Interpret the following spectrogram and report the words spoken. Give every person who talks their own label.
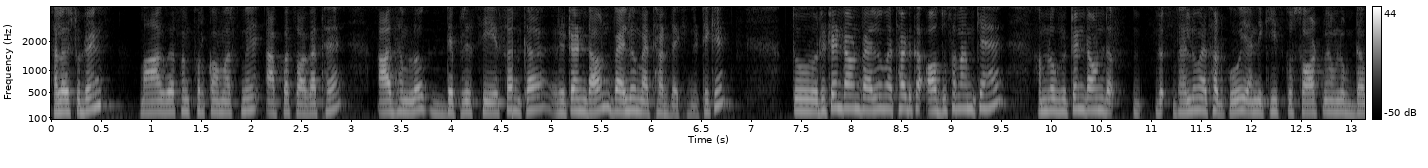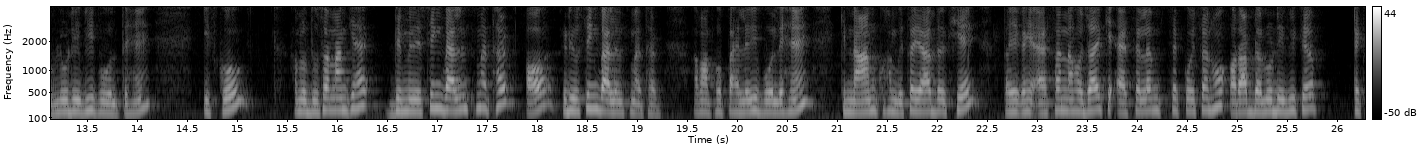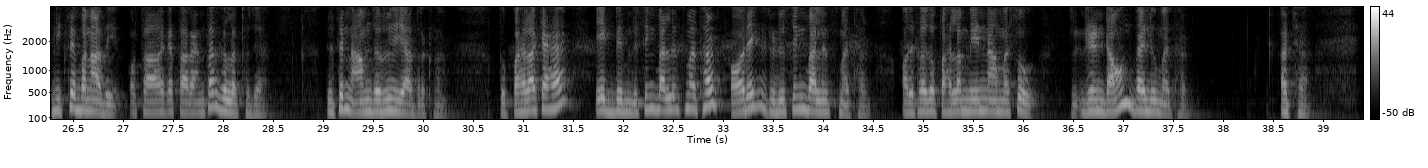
Speaker 1: Hello students Margdarshan for commerce में आपका स्वागत है। आज हम लोग डिप्रिसिएशन का रिटर्न डाउन वैल्यू मेथड देखेंगे, ठीक है? तो रिटर्न डाउन वैल्यू मेथड का और दूसरा नाम क्या है? हम लोग रिटर्न डाउन वैल्यू मेथड को, यानी कि इसको शॉर्ट में हम लोग डब्ल्यू भी बोलते हैं। इसको हम लोग दूसरा नाम क्या है? डिमिनिशिंग बैलेंस मेथड और रिड्यूसिंग बैलेंस मेथड हम आपको पहले भी बोले हैं कि नाम को हमेशा याद रखिए, ताकि कहीं ऐसा ना हो जाए कि एसएलएम से क्वेश्चन हो और आप डब्ल्यू के टेक्निक से बना दें और सारा का सारा आंसर गलत हो जाए। जिससे नाम ज़रूर है याद रखना। तो पहला क्या है? एक डिमिनिशिंग बैलेंस मेथड और एक रिड्यूसिंग बैलेंस मेथड और इसका जो पहला मेन नाम है, so written down value method अच्छा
